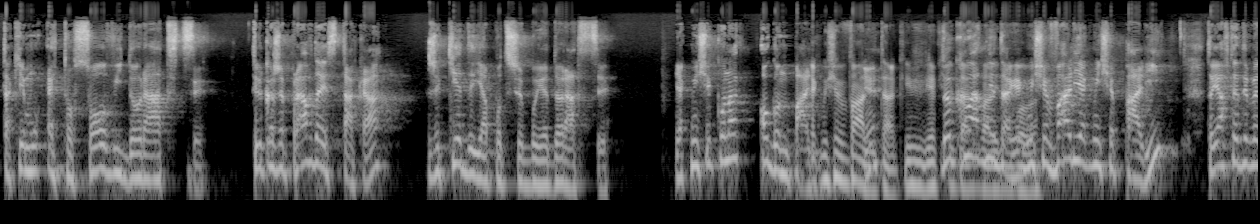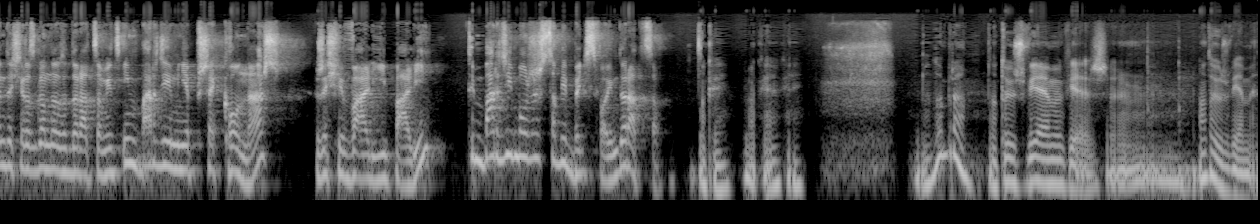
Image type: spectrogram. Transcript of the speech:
takiemu etosowi doradcy. Tylko, że prawda jest taka, że kiedy ja potrzebuję doradcy? Jak mi się kuna ogon pali. Jak mi się wali, nie? tak. Jak Dokładnie tak. Jak mi się wali, jak mi się pali, to ja wtedy będę się rozglądał za doradcą. Więc im bardziej mnie przekonasz, że się wali i pali, tym bardziej możesz sobie być swoim doradcą. Okej, okay, okej, okay, okej. Okay. No dobra, no to już wiemy, wiesz, no to już wiemy,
